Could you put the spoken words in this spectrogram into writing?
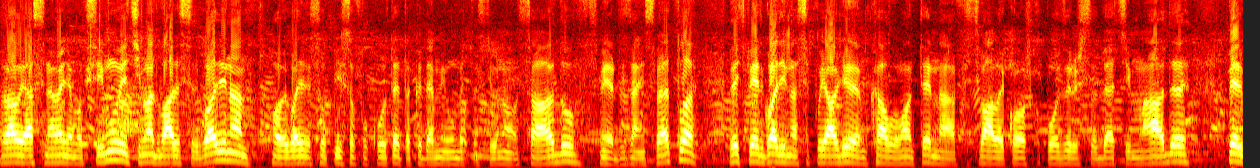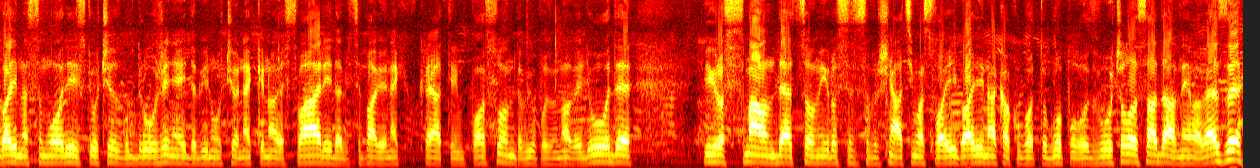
Bravo, ja sam Nevanja Maksimović, ima 20 godina. Ove godine sam upisao fakultet Akademije umetnosti u Novom Sadu, smjer dizajn svetla. Već pet godina se pojavljujem kao volonter na festivalu ekološkog pozorišta za decu i mlade. Pet godina sam ovdje isključio zbog druženja i da bi naučio neke nove stvari, da bi se bavio nekim kreativnim poslom, da bi upoznao nove ljude. Igrao se s malom decom, igrao se sa vršnjacima svojih godina, kako god to glupo zvučalo sada, ali nema veze.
